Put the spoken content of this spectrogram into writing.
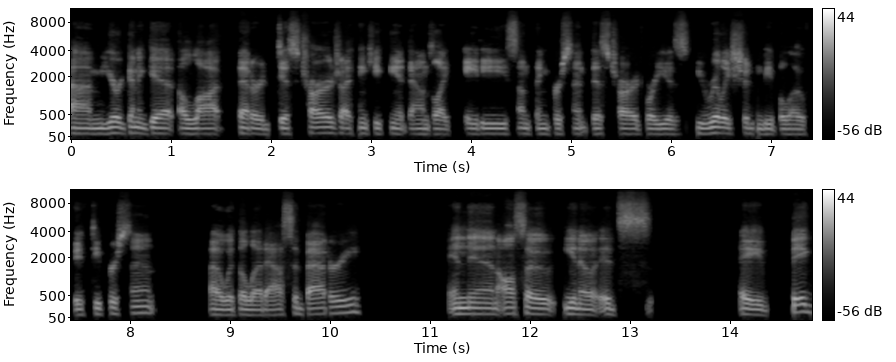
um, you're going to get a lot better discharge. I think you can get down to like 80 something percent discharge, where you, you really shouldn't be below 50% uh, with the lead acid battery. And then also, you know, it's a big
